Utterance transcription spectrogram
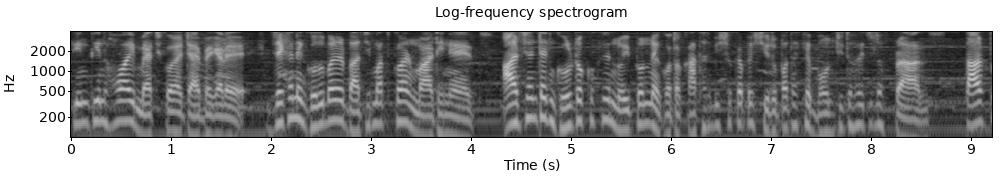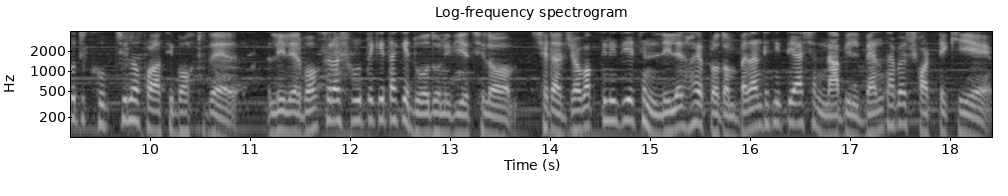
তিন তিন হওয়ায় ম্যাচ করায় টাইব্রেকারে, যেখানে গোলবারের বাজিমাত করেন মার্টিনেজ। আর্জেন্টাইন গোলরক্ষকের নৈপুণ্যে গত কাতার বিশ্বকাপের শিরোপা থেকে বঞ্চিত হয়েছিল ফ্রান্স। তার প্রতি খুব ছিল ফরাসি ভক্তদের। লিলের ভক্তরা শুরু থেকে তাকে দুয়োদনি দিয়েছিল। সেটার জবাব তিনি দিয়েছেন লিলের হয়ে প্রথম পেনাল্টি নিতে আসেন নাবিল ব্যান্থাবের শর্টে খেয়ে।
